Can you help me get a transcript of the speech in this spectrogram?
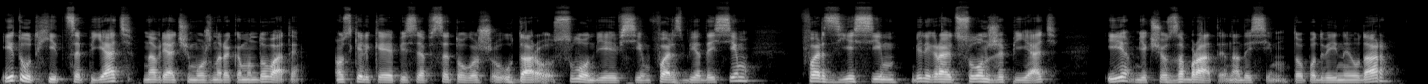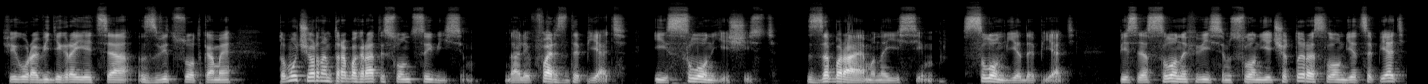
І тут хід c5 навряд чи можна рекомендувати, оскільки після все того ж удару слон б'є f7, ферзь б'є d7, ферзь Е7, білі грають слон G5, і якщо забрати на D7, то подвійний удар, фігура відіграється з відсотками, тому чорним треба грати слон C8. Далі ферзь D5 і слон Е6. Забираємо на Е7, слон б'є D5. Після слон F8, слон Е4, слон б'є С5,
